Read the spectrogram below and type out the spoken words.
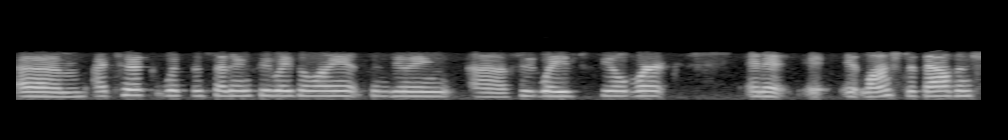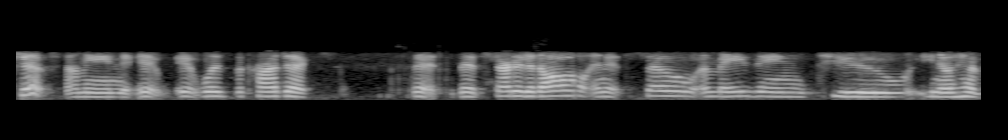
um, I took with the Southern Foodways Alliance and doing uh, foodways field work, and it, it it launched a thousand ships. I mean, it it was the project that that started it all, and it's so amazing to you know have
